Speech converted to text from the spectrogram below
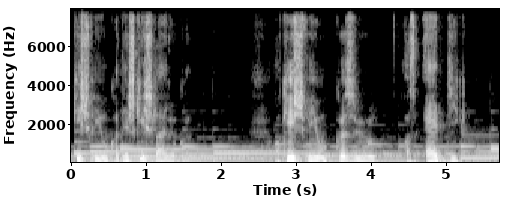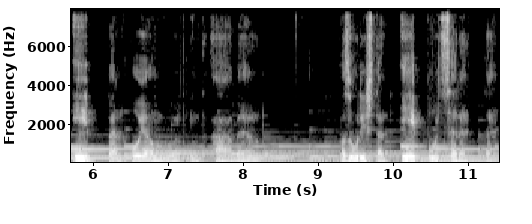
kisfiúkat és kislányokat. A kisfiúk közül az egyik éppen olyan volt, mint Ábel. Az Úristent épp úgy szerette,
